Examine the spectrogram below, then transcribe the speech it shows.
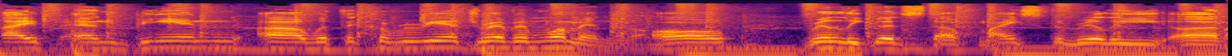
life, and being uh, with a career-driven woman. All really good stuff. Mike's really uh,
